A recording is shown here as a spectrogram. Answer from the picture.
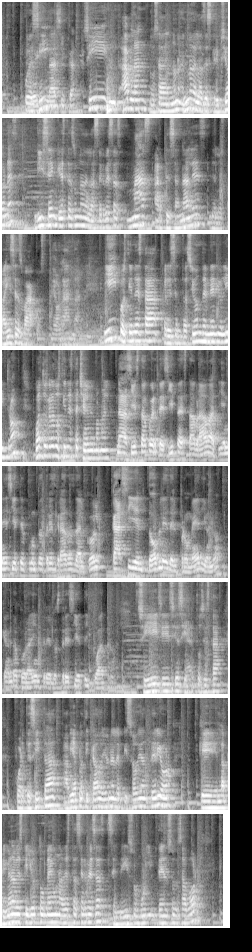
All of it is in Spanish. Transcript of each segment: pues sí. Clásica. Sí, hablan, o sea, en una, de las descripciones dicen que esta es una de las cervezas más artesanales de los Países Bajos, de Holanda. Y pues tiene esta presentación de medio litro. ¿Cuántos grados tiene esta cheve, Manuel? Nah, sí está fuertecita, está brava. Tiene 7.3 grados de alcohol, casi el doble del promedio, ¿no? Que anda por ahí entre los 3, 7 y 4. Sí, sí, sí es cierto, sí está fuertecita. Había platicado yo en el episodio anterior que la primera vez que yo tomé una de estas cervezas se me hizo muy intenso el sabor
